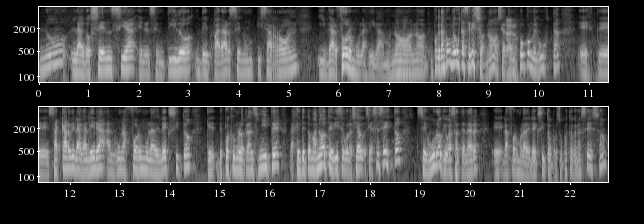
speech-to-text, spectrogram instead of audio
no la docencia en el sentido de pararse en un pizarrón y dar fórmulas, digamos, no, no, porque tampoco me gusta hacer eso, ¿no? O sea, tampoco me gusta este, sacar de la galera alguna fórmula del éxito que después que uno lo transmite, la gente toma nota y dice, bueno, si, si haces esto, seguro que vas a tener eh, la fórmula del éxito, por supuesto que no es eso.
